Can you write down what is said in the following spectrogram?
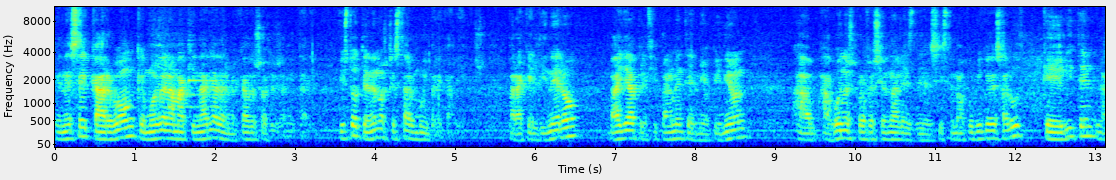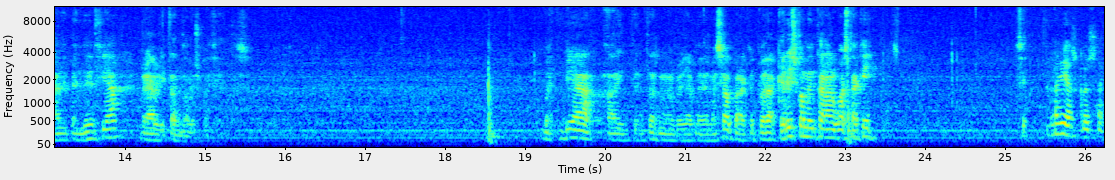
en ese carbón que mueve la maquinaria del mercado sociosanitario. Y esto tenemos que estar muy precavidos, para que el dinero vaya principalmente, en mi opinión, a, a, buenos profesionales del sistema público de salud que eviten la dependencia rehabilitando a los pacientes. Bueno, voy a, intentar no enrollarme demasiado para que pueda... ¿Queréis comentar algo hasta aquí? Sí. Varias cosas.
